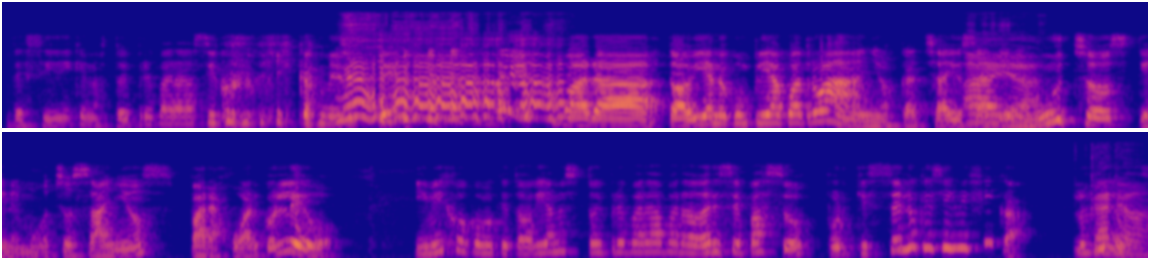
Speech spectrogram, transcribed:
decidí que no estoy preparada psicológicamente para... Todavía no cumplía cuatro años, ¿cachai? O sea, ah, tiene muchos, tiene muchos años para jugar con Lego. Y me dijo como que todavía no estoy preparada para dar ese paso porque sé lo que significa los Legos.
